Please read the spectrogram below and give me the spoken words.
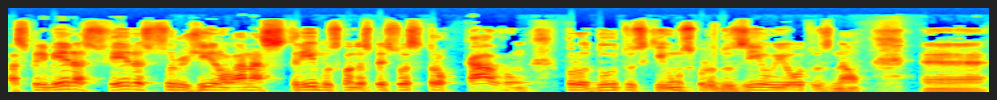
As primeiras feiras surgiram lá nas tribos, quando as pessoas trocavam produtos que uns produziam e outros não. É,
